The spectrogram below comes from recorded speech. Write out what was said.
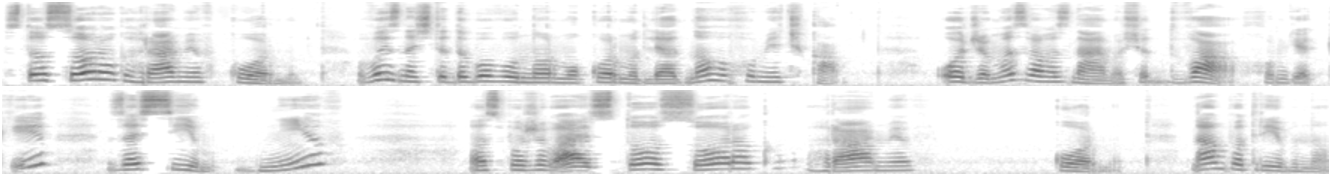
140 грамів корму. Визначте добову норму корму для одного хом'ячка. Отже, ми з вами знаємо, що два хом'яки за 7 днів споживають 140 грамів корму. Нам потрібно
